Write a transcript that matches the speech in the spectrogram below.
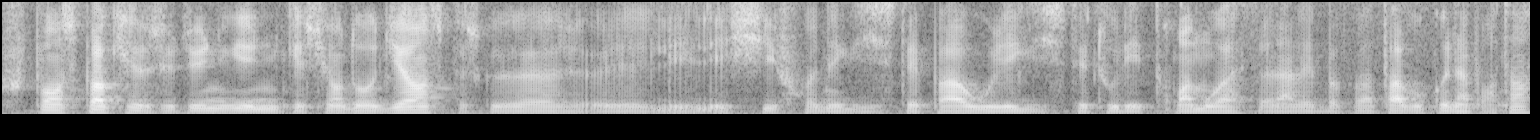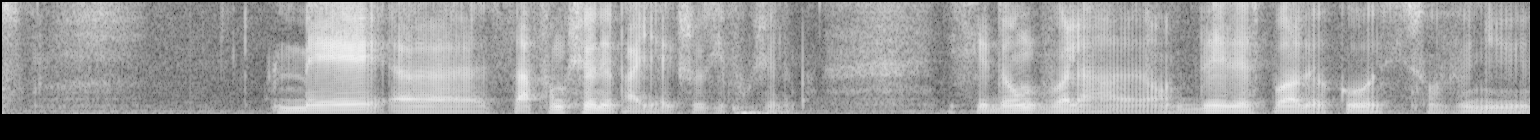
je pense pas que c'était une, question d'audience, parce que euh, les, chiffres n'existaient pas, ou ils existaient tous les trois mois, ça n'avait pas, beaucoup d'importance. Mais ça fonctionnait pas, il y a quelque chose qui fonctionnait pas. C'est donc, voilà, en désespoir de cause, ils sont venus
